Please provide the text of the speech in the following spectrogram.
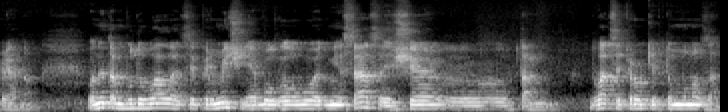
рядом. Вони там будували ці приміщення, я був головою адміністрації ще е, там 20 років тому назад.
